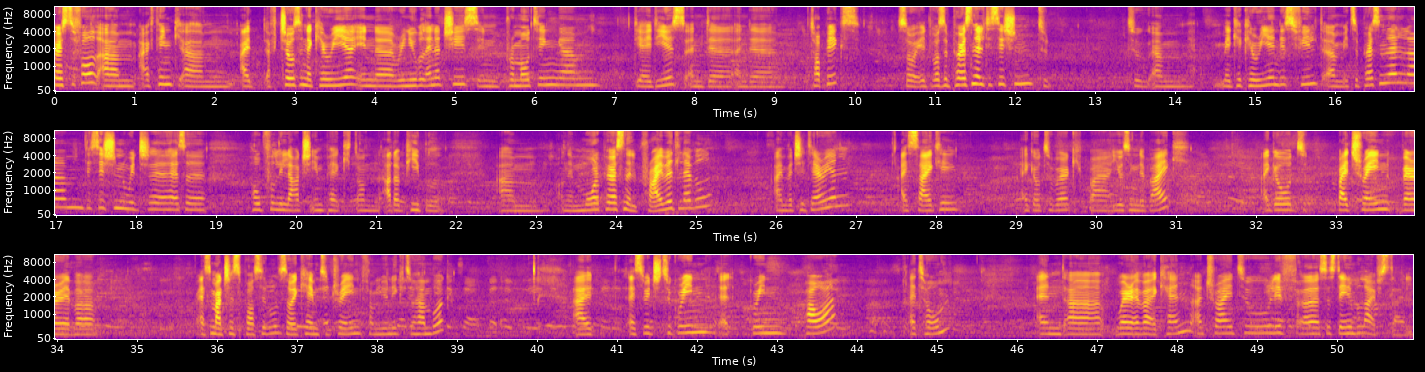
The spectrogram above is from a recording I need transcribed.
First of all, um, I think um, I, have chosen a career in uh, renewable energies, in promoting um, the ideas and, uh, and the topics. So it was a personal decision to, to um, make a career in this field. Um, it's a personal um, decision which uh, has a hopefully large impact on other people. On a more personal, private level, I'm vegetarian. I cycle I go to work by using the bike. I go to, by train wherever, as much as possible. So I came to train from Munich to Hamburg. I, I switched to green, uh, green power at home. And uh, wherever I can, I try to live a sustainable lifestyle.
